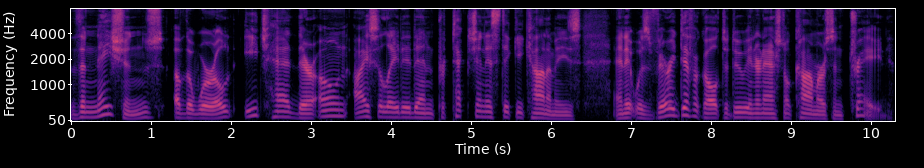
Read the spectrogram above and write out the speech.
the nations of the world each had their own isolated and protectionistic economies, and it was very difficult to do international commerce and trade.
